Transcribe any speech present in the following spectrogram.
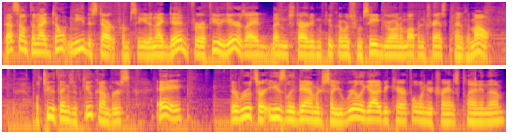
that's something I don't need to start from seed. And I did for a few years. I had been starting cucumbers from seed, growing them up, and transplanting them out. Well, two things with cucumbers. A, their roots are easily damaged, so you really got to be careful when you're transplanting them.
